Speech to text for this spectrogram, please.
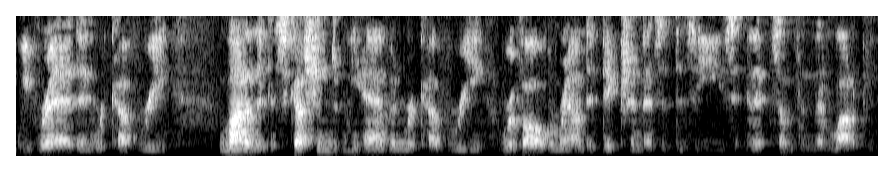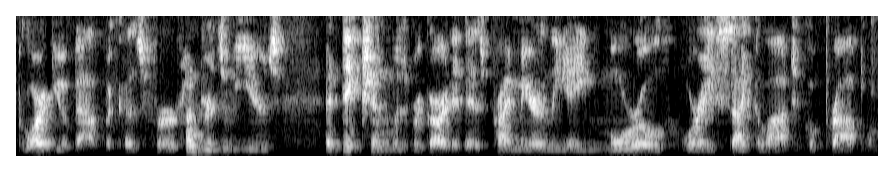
we've read in recovery a lot of the discussions we have in recovery revolve around addiction as a disease, and it's something that a lot of people argue about because for hundreds of years, addiction was regarded as primarily a moral or a psychological problem.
